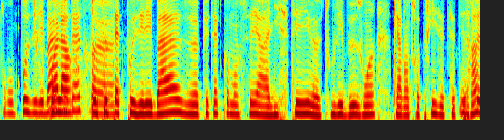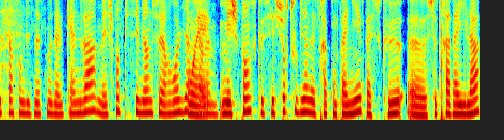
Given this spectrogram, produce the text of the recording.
pour poser les bases, Voilà, peut-être. on peut euh, peut-être poser les bases, euh, peut-être commencer à lister euh, tous les besoins qu'a l'entreprise, etc. Peut-être faire son business model Canva, mais je pense que c'est bien de faire relire Ouais, quand même. mais je pense que c'est surtout bien d'être accompagné parce que euh, ce travail-là,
